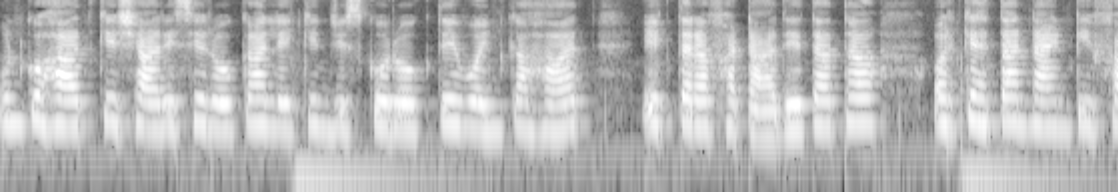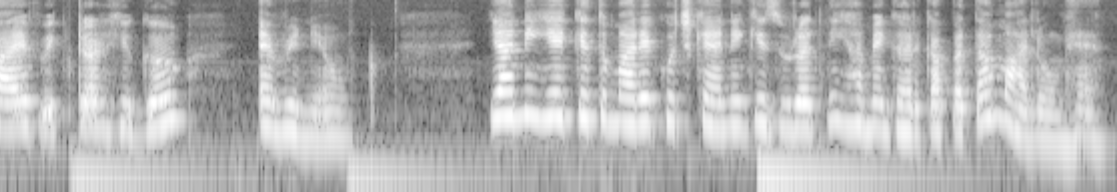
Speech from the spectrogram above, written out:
उनको हाथ के इशारे से रोका, लेकिन जिसको रोकते वो इनका हाथ एक तरफ़ हटा देता था और कहता ninety five Victor Hugo avenue. यानी ये कि तुम्हारे कुछ कहने की ज़रूरत नहीं, हमें घर का पता मालूम है।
